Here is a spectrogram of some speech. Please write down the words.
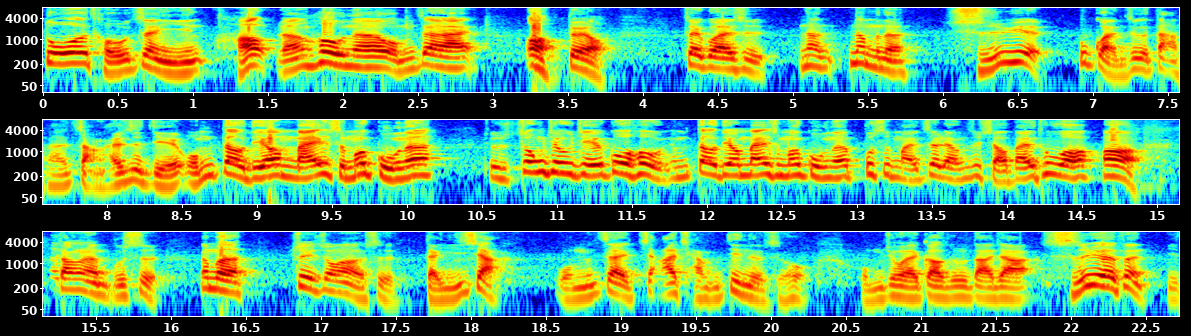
多头阵营。好，然后呢，我们再来哦，对哦，再过来是那那么呢，十月不管这个大盘涨还是跌，我们到底要买什么股呢？就是中秋节过后，你们到底要买什么股呢？不是买这两只小白兔哦，啊，当然不是。那么最重要的是，等一下我们在加强定的时候，我们就会来告诉大家，十月份你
